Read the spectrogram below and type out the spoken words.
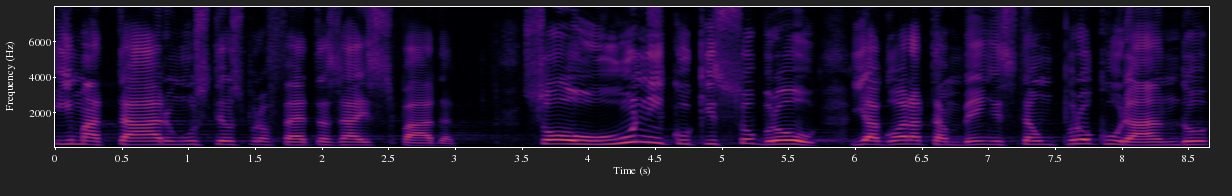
e mataram os teus profetas à espada sou o único que sobrou e agora também estão procurando,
